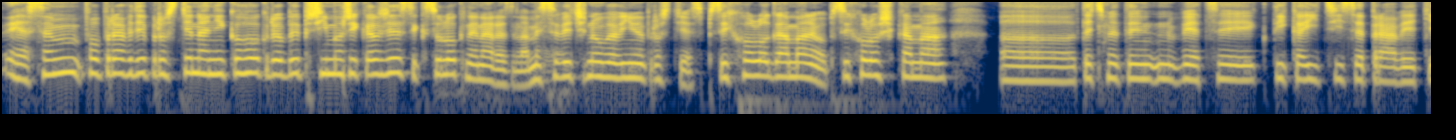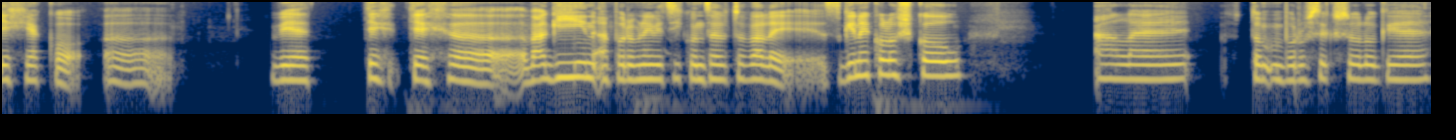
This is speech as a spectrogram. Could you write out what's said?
Já jsem popravdě prostě na nikoho, kdo by přímo říkal, že je sexolog, nenarazila. My se většinou bavíme prostě s psychologama nebo psycholožkama. Uh, teď jsme ty věci týkající se právě těch jako uh, věd, těch, těch vagín a podobných věcí konzultovali s ginekoložkou, ale v tom oboru sexologie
